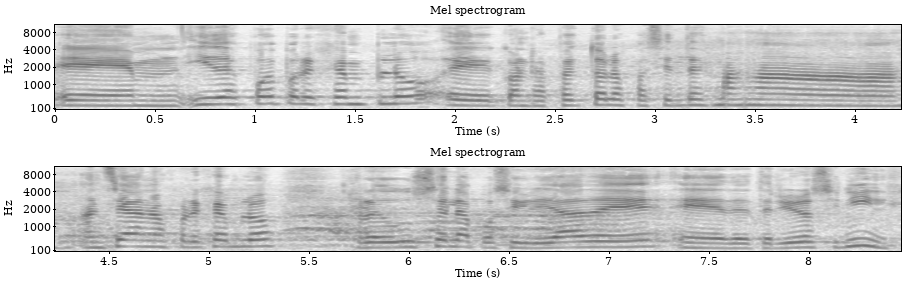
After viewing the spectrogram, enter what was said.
Eh, y después, por ejemplo, eh, con respecto a los pacientes más ancianos, por ejemplo, reduce la posibilidad de eh, deterioro senil.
